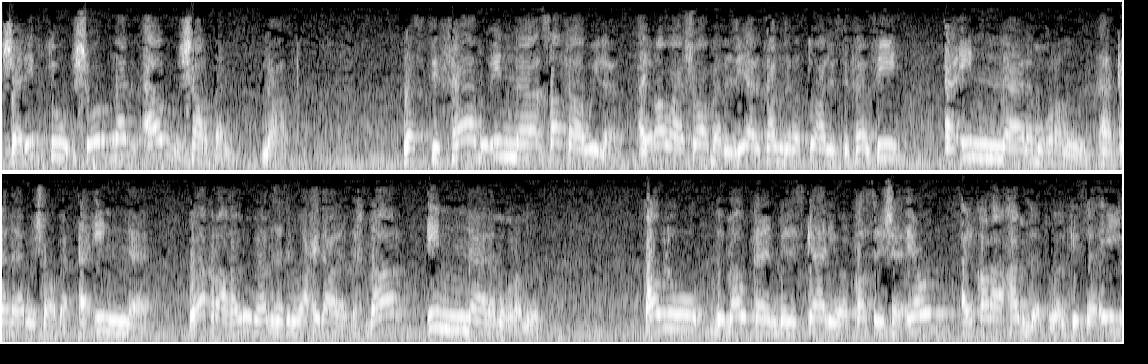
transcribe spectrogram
شربت شربا أو شربا. نعم. واستفهام إن صفاولا أي روى شعبة بزيادة همزة مفتوحة الاستفهام فيه أئنا لمغرمون. هكذا يروي شعبة أئنا. ويقرأ غيره بهمزة واحدة على الإخبار إنا لمغرمون. قوله بموقع بالإسكان والقصر شائع أي قرأ حمزة والكسائي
